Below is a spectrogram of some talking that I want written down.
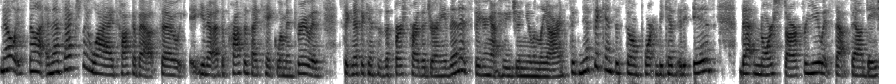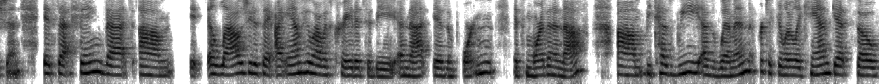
No, it's not. And that's actually why I talk about. So, you know, the process I take women through is significance is the first part of the journey. Then it's figuring out who you genuinely are. And significance is so important because it is that North Star for you. It's that foundation. It's that thing that, um, it allows you to say, I am who I was created to be. And that is important. It's more than enough um, because we as women, particularly, can get so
